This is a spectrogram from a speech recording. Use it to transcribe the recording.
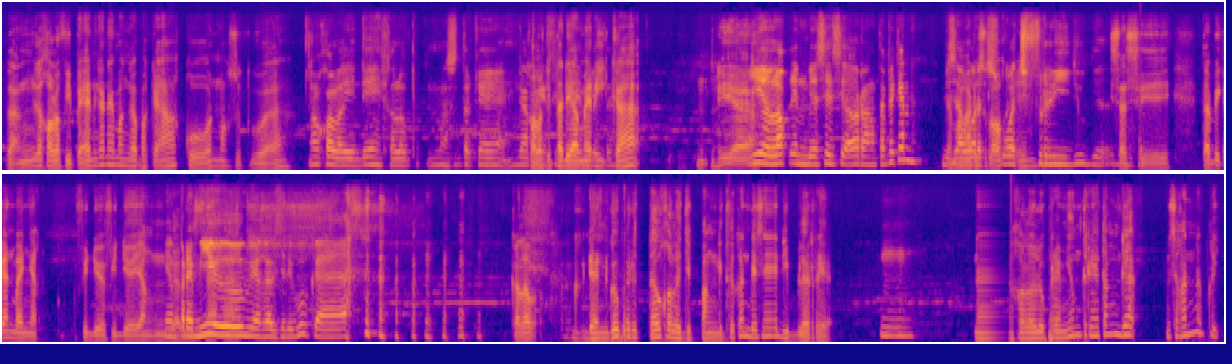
Enggak, enggak kalau VPN kan emang enggak pakai akun maksud gua. Oh kalau ini kalau maksudnya kayak nggak Kalau kita di VPN gitu. Amerika mm-mm, Iya. Iya login biasanya sih orang, tapi kan bisa Emang harus watch, watch free juga. bisa sih. Tapi kan banyak video-video yang Yang nggak premium bisa. yang nggak bisa dibuka. Kalau dan gue baru tahu kalau Jepang gitu kan biasanya di blur ya. Mm. Nah, kalau lu premium ternyata enggak. Misalkan apli-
